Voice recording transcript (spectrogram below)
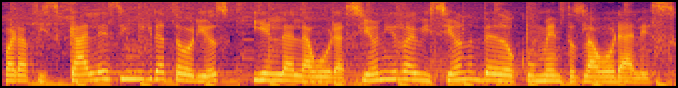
para fiscales y migratorios y en la elaboración y revisión de documentos laborales.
